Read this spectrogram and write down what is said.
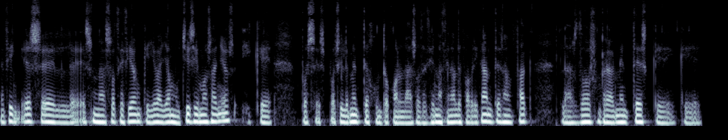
En fin, es, el, es una asociación que lleva ya muchísimos años y que, pues, es posiblemente junto con la Asociación Nacional de Fabricantes, ANFAC, las dos realmente es que, que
